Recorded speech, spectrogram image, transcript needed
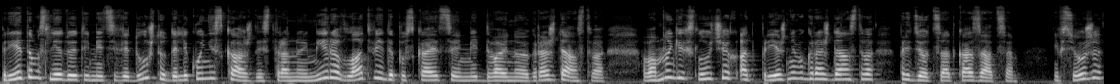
При этом следует иметь в виду, что далеко не с каждой страной мира в Латвии допускается иметь двойное гражданство. Во многих случаях от прежнего гражданства придется отказаться. И все же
